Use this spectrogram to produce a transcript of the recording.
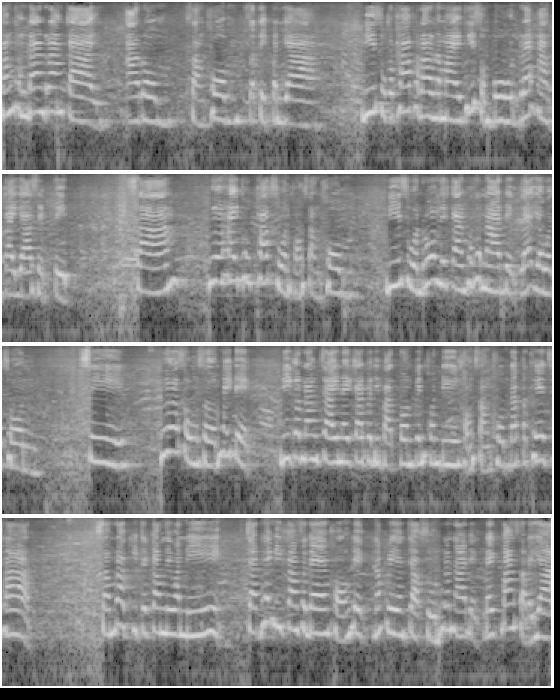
ทั้งทางด้านร่างกาย อารมณ์ สังคม สติปัญญา มีสุขภาพพลานามัยที่สมบูรณ์และห่างไกลยาเสพติด 3. เพื่อให้ทุกภาคส่วนของสังคม มีส่วนร่วมในการพัฒนาเด็กและเยาวชน 4. เพื่อส่งเสริมให้เด็กมีกำลังใจในการปฏิบัติตนเป็นคนดีของสังคมและประเทศชาติสำหรับกิจกรรมในวันนี้ จัดให้มีการแสดงของเด็กนักเรียนจากศูนย์พัฒนาเด็กเล็กบ้านสารยา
